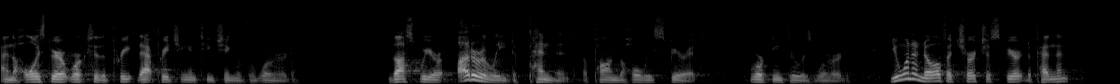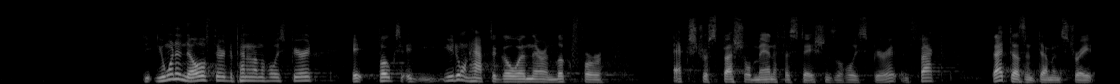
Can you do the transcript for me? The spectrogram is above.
And the Holy Spirit works through pre- that preaching and teaching of the word. Thus, we are utterly dependent upon the Holy Spirit working through his word. You want to know if a church is spirit dependent? Do you want to know if they're dependent on the Holy Spirit? It, folks, it, you don't have to go in there and look for extra special manifestations of the Holy Spirit. In fact, that doesn't demonstrate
